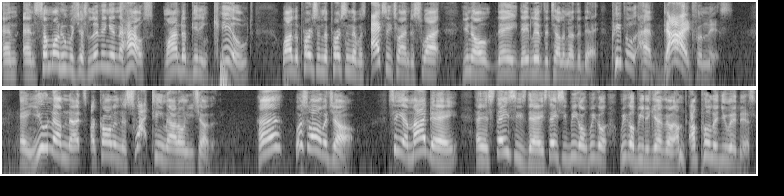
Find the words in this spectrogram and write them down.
and and someone who was just living in the house wound up getting killed, while the person the person that was actually trying to SWAT, you know, they they lived to tell another day. People have died from this, and you numbnuts are calling the SWAT team out on each other, huh? What's wrong with y'all? See, in my day, and in Stacy's day, Stacy, we go, we go, we go be together. I'm, I'm pulling you in this.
